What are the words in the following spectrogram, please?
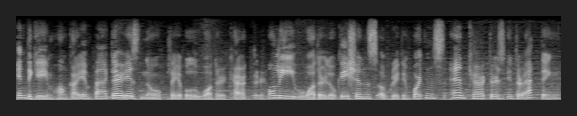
In the game Honkai Impact, there is no playable water character. Only water locations of great importance and characters interacting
